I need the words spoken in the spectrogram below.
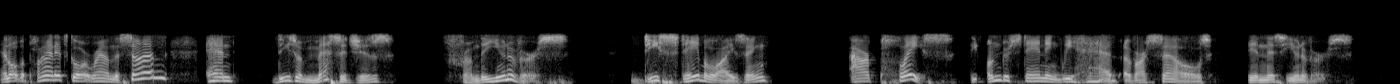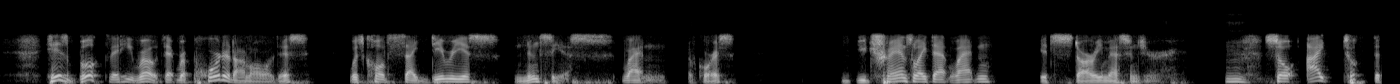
and all the planets go around the sun. And these are messages from the universe, destabilizing our place, the understanding we had of ourselves in this universe. His book that he wrote that reported on all of this was called Sidereus Nuncius, Latin of course. You translate that Latin, it's Starry Messenger. Mm. So I took the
